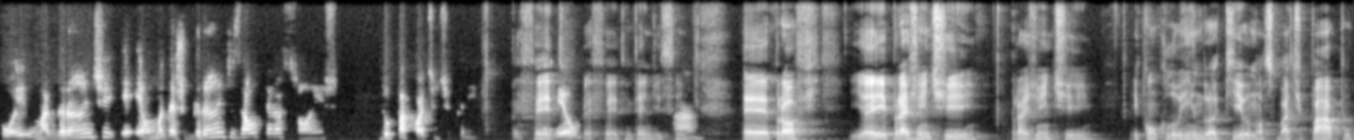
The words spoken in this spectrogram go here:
foi uma grande, é, é uma das grandes alterações do pacote anticrime. Perfeito, Entendeu? perfeito, entendi sim. Ah. É, prof, e aí para gente, a gente ir concluindo aqui o nosso bate-papo,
